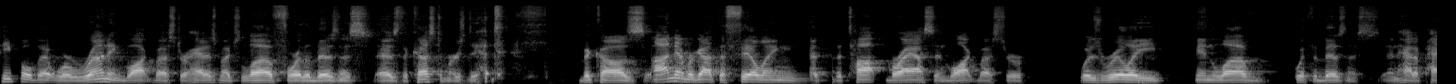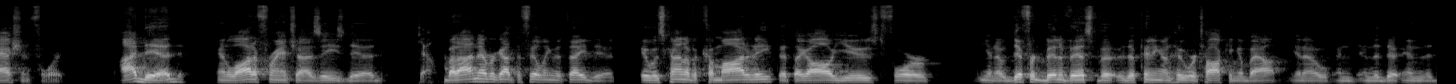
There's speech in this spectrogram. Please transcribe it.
people that were running Blockbuster had as much love for the business as the customers did. because I never got the feeling that the top brass in Blockbuster was really in love with the business and had a passion for it. I did, and a lot of franchisees did. Yeah. But I never got the feeling that they did. It was kind of a commodity that they all used for, you know, different benefits, but depending on who we're talking about, you know, and in, in the in the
